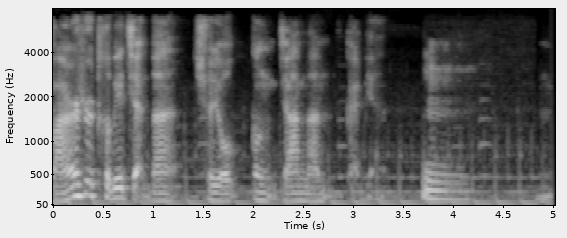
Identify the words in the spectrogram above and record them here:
反而是特别简单，却又更加难改编。嗯嗯。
